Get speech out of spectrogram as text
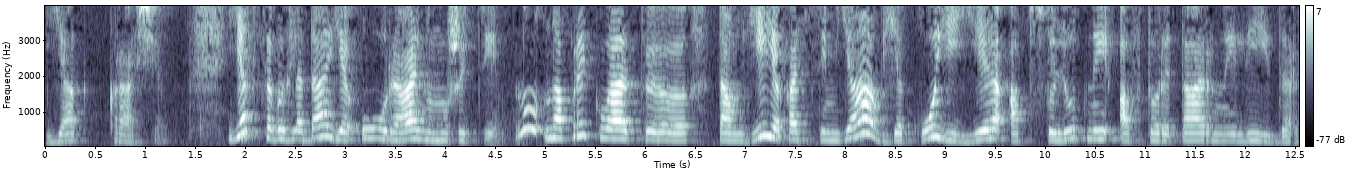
як краще. Як це виглядає у реальному житті? Ну, наприклад, е, там є якась сім'я, в якої є абсолютний авторитарний лідер.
